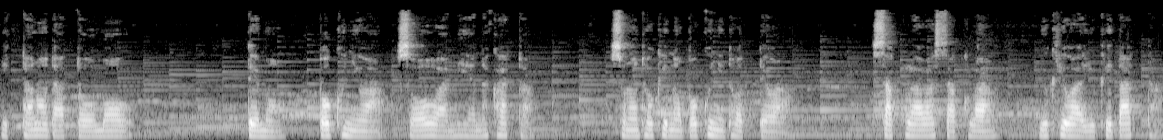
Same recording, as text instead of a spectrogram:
言ったのだと思う。でも僕にはそうは見えなかった。その時の僕にとっては、桜は桜、雪は雪だった。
